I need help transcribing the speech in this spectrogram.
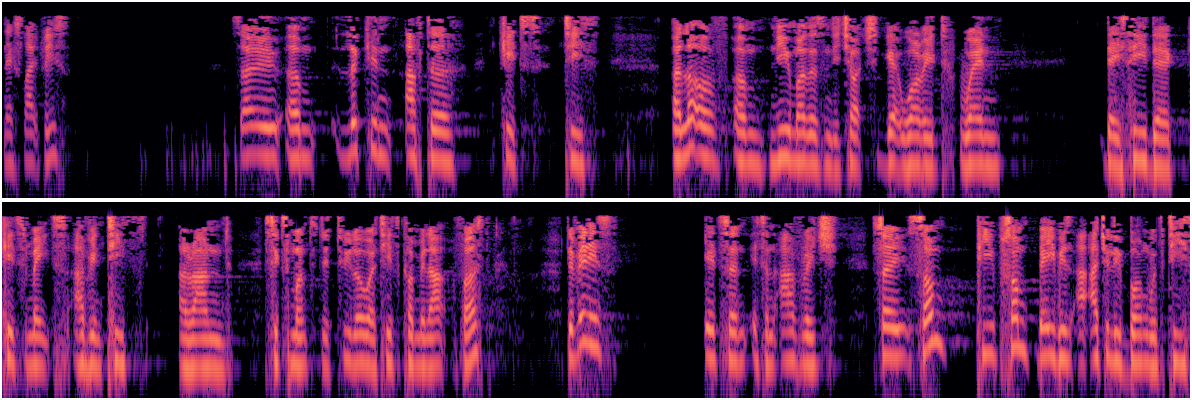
Next slide, please. So, um, looking after kids' teeth, a lot of um, new mothers in the church get worried when they see their kids' mates having teeth around six months, the two lower teeth coming out first. The thing is, it's an it's an average. So some people, some babies are actually born with teeth,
